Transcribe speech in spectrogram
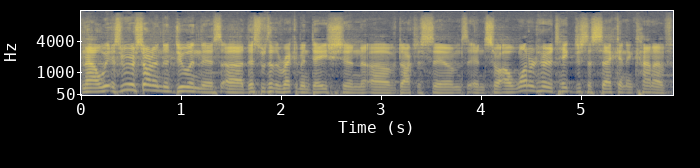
Now, as we were starting to doing this, uh, this was at the recommendation of Dr. Sims, and so I wanted her to take just a second and kind of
